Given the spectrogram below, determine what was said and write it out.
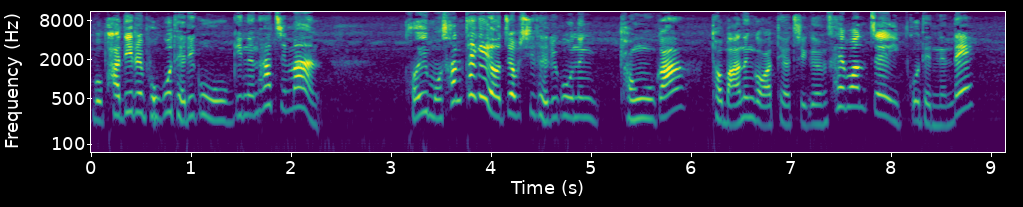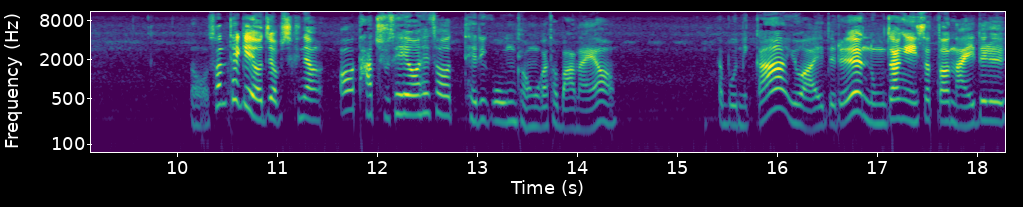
뭐 바디를 보고 데리고 오기는 하지만 거의 뭐 선택의 여지 없이 데리고 오는 경우가 더 많은 것 같아요. 지금 세 번째 입고 됐는데 어, 선택의 여지 없이 그냥 어, 다 주세요 해서 데리고 온 경우가 더 많아요. 보니까 이 아이들은 농장에 있었던 아이들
